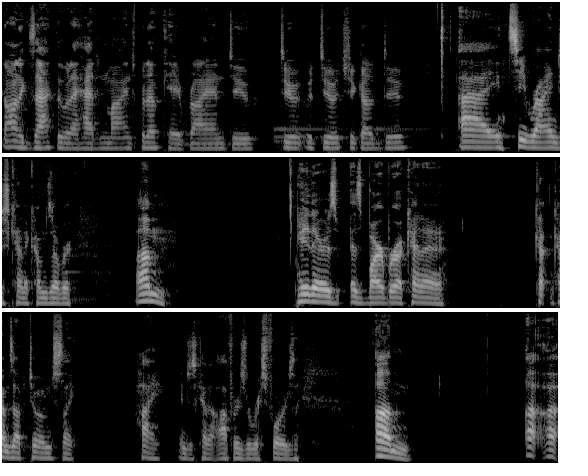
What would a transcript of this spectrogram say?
not exactly what I had in mind, but okay, Brian, do do do what you gotta do. Uh, can see Ryan just kind of comes over. Um, hey there, as, as Barbara kind of c- comes up to him, just like, "Hi," and just kind of offers a wrist forward. Like, um, I,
